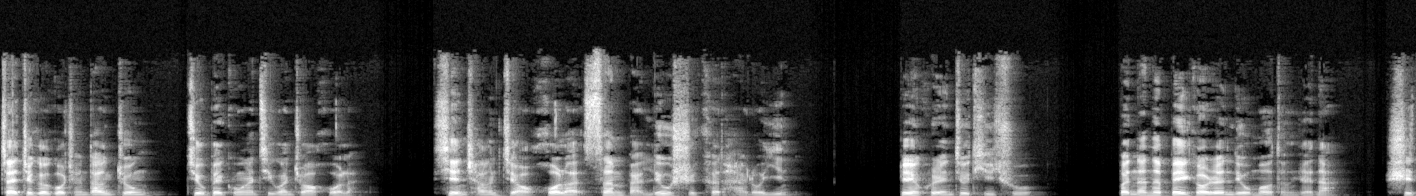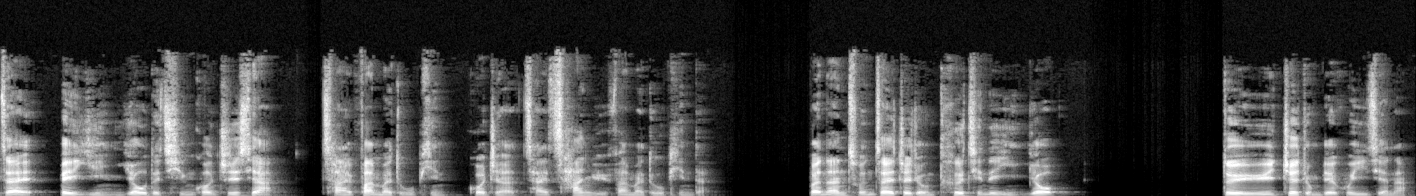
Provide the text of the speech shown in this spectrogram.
在这个过程当中就被公安机关抓获了，现场缴获了三百六十克的海洛因。辩护人就提出，本案的被告人刘某等人啊，是在被引诱的情况之下才贩卖毒品或者才参与贩卖毒品的，本案存在这种特勤的引诱。对于这种辩护意见呢？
